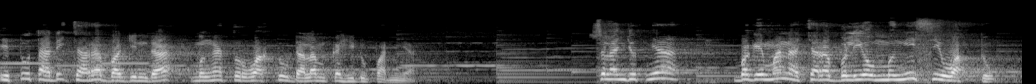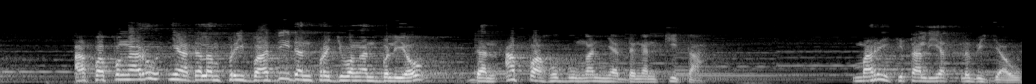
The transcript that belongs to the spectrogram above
Itu tadi cara baginda mengatur waktu dalam kehidupannya. Selanjutnya, bagaimana cara beliau mengisi waktu? Apa pengaruhnya dalam pribadi dan perjuangan beliau? dan apa hubungannya dengan kita. Mari kita lihat lebih jauh.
